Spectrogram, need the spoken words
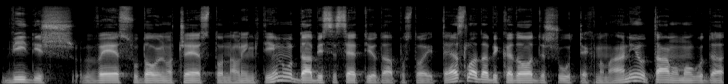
vidiš Vesu dovoljno često na LinkedInu da bi se setio da postoji Tesla, da bi kada odeš u tehnomaniju, tamo mogu da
